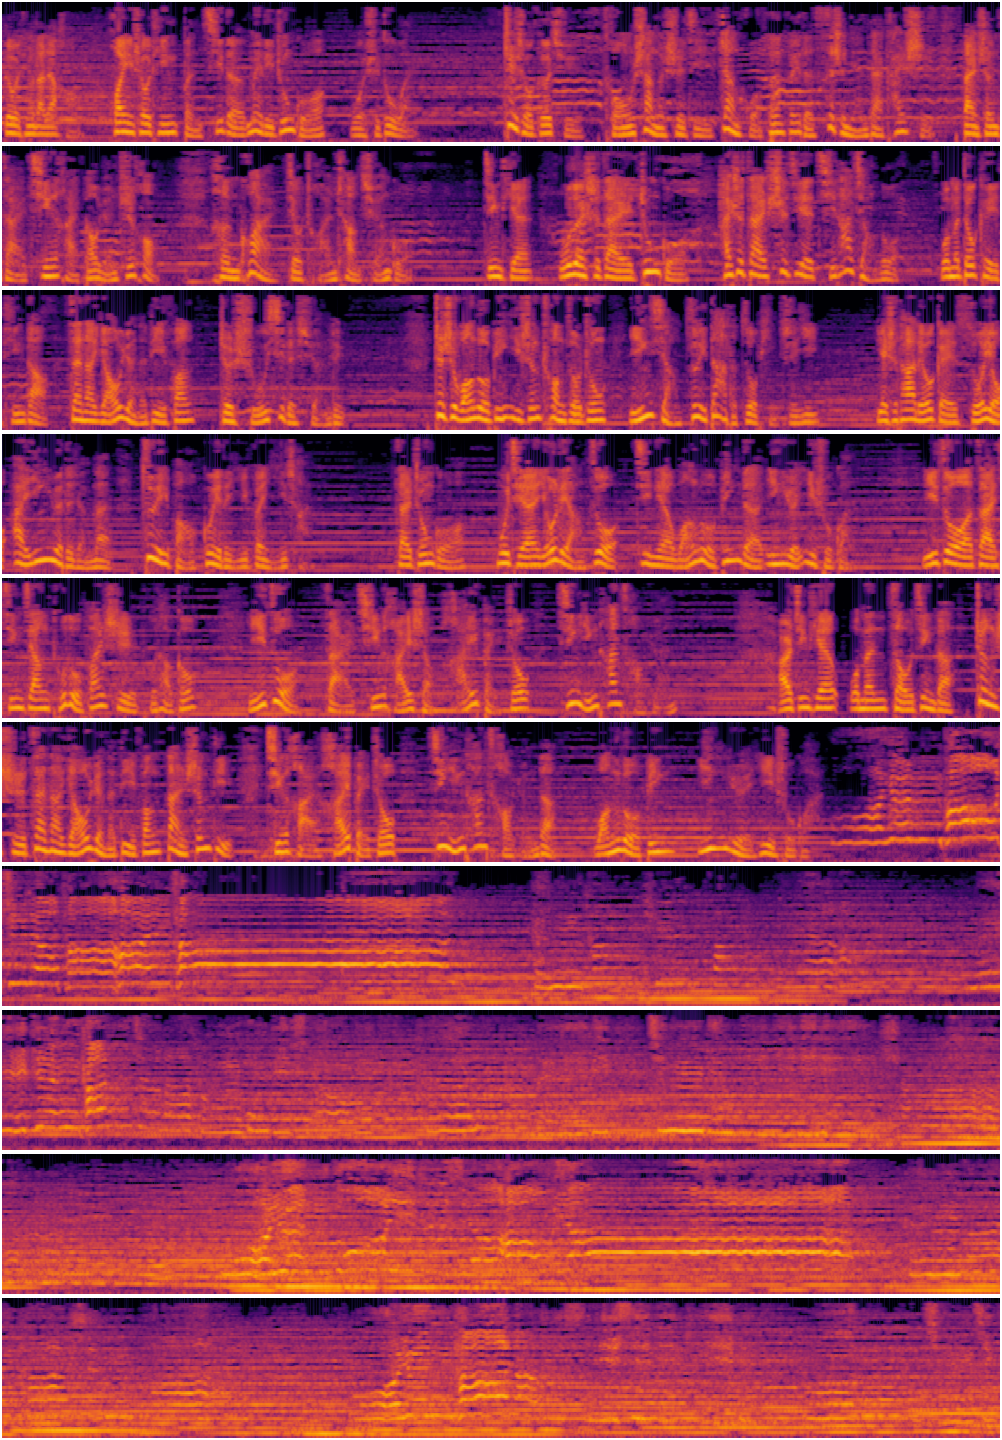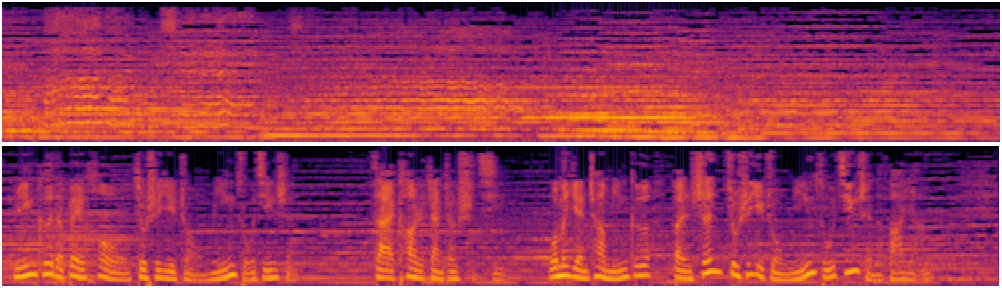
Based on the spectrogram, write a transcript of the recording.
各位听众，大家好，欢迎收听本期的《魅力中国》，我是杜伟。这首歌曲从上个世纪战火纷飞的四十年代开始，诞生在青海高原之后，很快就传唱全国。今天，无论是在中国还是在世界其他角落，我们都可以听到在那遥远的地方这熟悉的旋律。这是王洛宾一生创作中影响最大的作品之一，也是他留给所有爱音乐的人们最宝贵的一份遗产。在中国。目前有两座纪念王洛宾的音乐艺术馆，一座在新疆吐鲁番市葡萄沟，一座在青海省海北州金银滩草原。而今天我们走进的，正是在那遥远的地方诞生地——青海海北州金银滩草原的王洛宾音乐艺术馆。我愿抛弃了财产，歌的背后就是一种民族精神，在抗日战争时期，我们演唱民歌本身就是一种民族精神的发扬，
